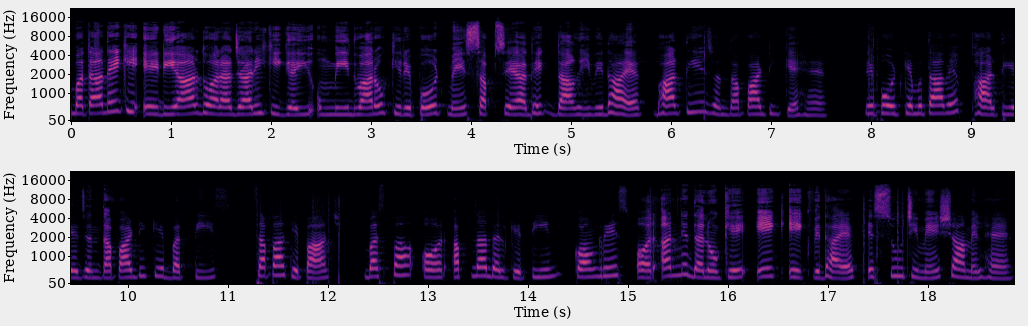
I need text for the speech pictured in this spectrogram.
बता दें कि एडीआर द्वारा जारी की गई उम्मीदवारों की रिपोर्ट में सबसे अधिक दागी विधायक भारतीय जनता पार्टी के हैं। रिपोर्ट के मुताबिक भारतीय जनता पार्टी के 32, सपा के पाँच बसपा और अपना दल के तीन कांग्रेस और अन्य दलों के एक एक विधायक इस सूची में शामिल हैं।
